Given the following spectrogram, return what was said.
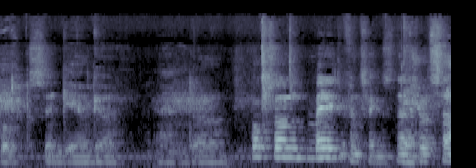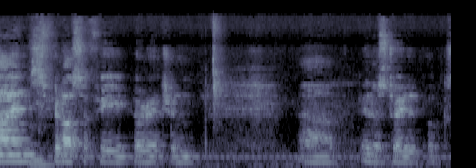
books in Gaeilge, and uh, books on many different things natural science, philosophy, religion, uh, illustrated books.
